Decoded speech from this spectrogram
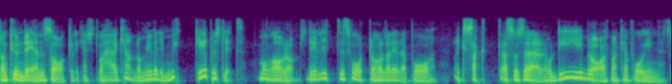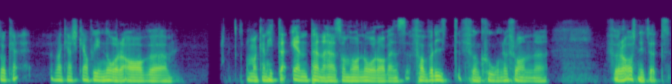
de kunde en sak eller kanske två. Här kan de ju väldigt mycket helt plötsligt. Många av dem. Så det är lite svårt att hålla reda på exakt alltså sådär och det är ju bra att man kan få in så kan, man kanske kan få in några av eh, om man kan hitta en penna här som har några av ens favoritfunktioner från eh, förra avsnittet.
